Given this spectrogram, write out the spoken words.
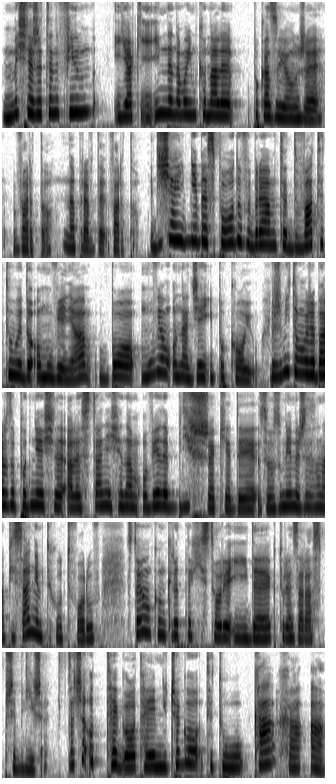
Myślę, że ten film, jak i inne na moim kanale, pokazują, że warto, naprawdę warto. Dzisiaj nie bez powodu wybrałam te dwa tytuły do omówienia, bo mówią o nadziei i pokoju. Brzmi to może bardzo podnieśle, ale stanie się nam o wiele bliższe, kiedy zrozumiemy, że za napisaniem tych utworów stoją konkretne historie i idee, które zaraz przybliżę. Zacznę od tego tajemniczego tytułu KHA,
